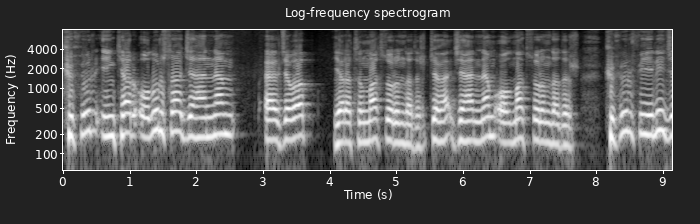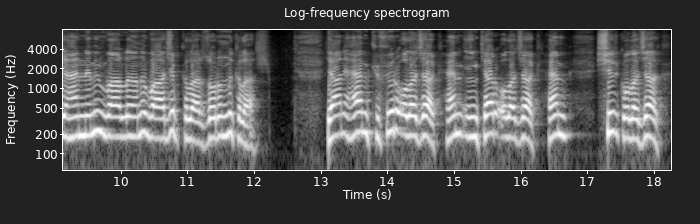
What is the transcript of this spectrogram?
küfür inkar olursa cehennem el cevap yaratılmak zorundadır. Cehennem olmak zorundadır. Küfür fiili cehennemin varlığını vacip kılar, zorunlu kılar. Yani hem küfür olacak, hem inkar olacak, hem şirk olacak,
